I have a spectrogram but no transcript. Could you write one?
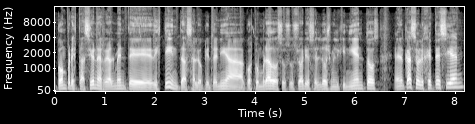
con prestaciones realmente distintas a lo que tenía acostumbrados sus usuarios el 2500. En el caso del GT100,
